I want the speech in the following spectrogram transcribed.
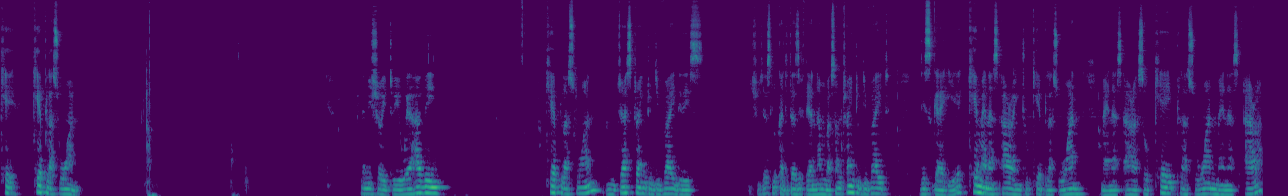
k, k plus 1. Let me show it to you. We're having k plus 1. I'm just trying to divide this. You should just look at it as if they are numbers. So I'm trying to divide this guy here, k minus r into k plus 1 minus r. So k plus 1 minus r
